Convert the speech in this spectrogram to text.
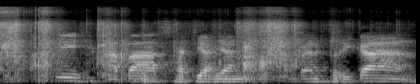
Terima kasih atas hadiah yang sampai berikan.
